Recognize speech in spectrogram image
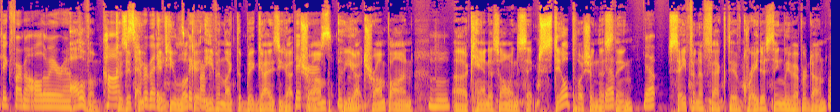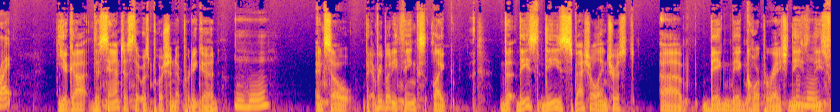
big pharma all the way around All of them. Because if you, everybody if you look at pharma. even like the big guys, you got Trump, you got Trump on uh, Candace Owens, still pushing this Yep. thing. Yep. Safe and effective, greatest thing we've ever done. right You got DeSantis that was pushing it pretty good. Mm-hmm. And so everybody thinks like the, these these special interest uh, big big corporation these these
